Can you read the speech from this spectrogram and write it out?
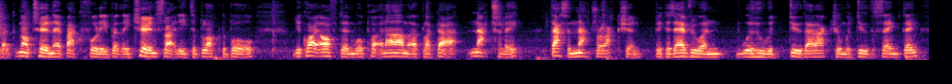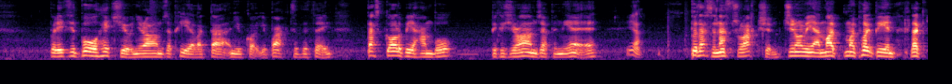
like not turn their back fully, but they turn slightly to block the ball. You quite often will put an arm up like that naturally. That's a natural action because everyone who would do that action would do the same thing. But if the ball hits you and your arms up here like that, and you've got your back to the thing, that's got to be a handball because your arms up in the air Yeah. but that's a natural action. Do you know what I mean? And my, my point being, like,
